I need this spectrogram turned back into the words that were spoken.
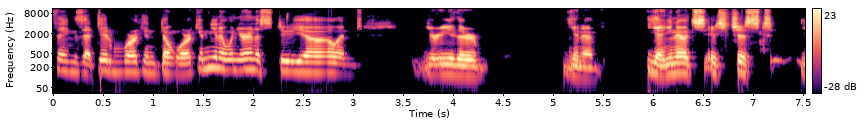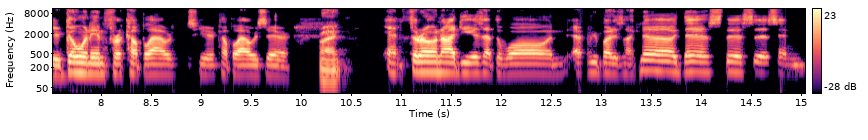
things that did work and don't work. And you know, when you're in a studio and you're either, you know, yeah, you know, it's it's just you're going in for a couple hours here, a couple hours there, right, and throwing ideas at the wall, and everybody's like, no, this, this, this, and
